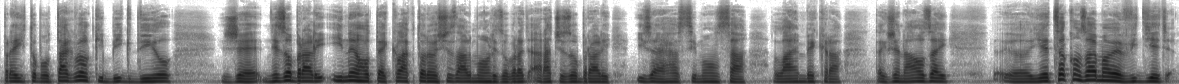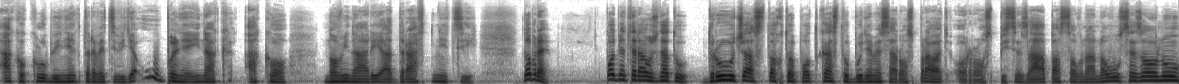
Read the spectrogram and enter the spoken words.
pre nich to bol tak veľký big deal, že nezobrali iného tekla, ktorého ešte stále mohli zobrať a radšej zobrali Isaiah Simonsa, linebackera. Takže naozaj e, je celkom zaujímavé vidieť, ako kluby niektoré veci vidia úplne inak ako novinári a draftníci. Dobre, poďme teda už na tú druhú časť tohto podcastu. Budeme sa rozprávať o rozpise zápasov na novú sezónu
